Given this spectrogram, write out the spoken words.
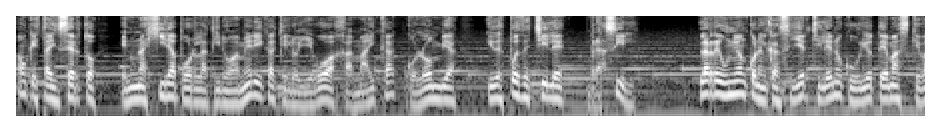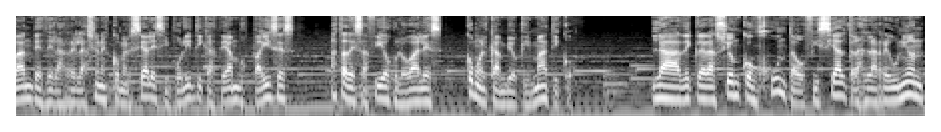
aunque está inserto en una gira por Latinoamérica que lo llevó a Jamaica, Colombia y después de Chile, Brasil. La reunión con el canciller chileno cubrió temas que van desde las relaciones comerciales y políticas de ambos países hasta desafíos globales como el cambio climático. La declaración conjunta oficial tras la reunión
